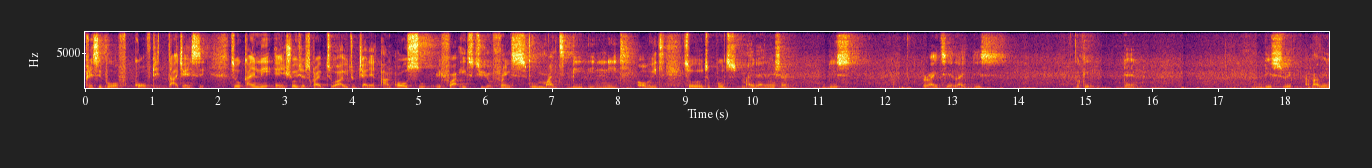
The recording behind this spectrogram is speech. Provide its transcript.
principle of curved tangency so kindly ensure you subscribe to our youtube channel and also refer it to your friends who might be in need of it. So to put my dimension this right here like this okay then this way i'm having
